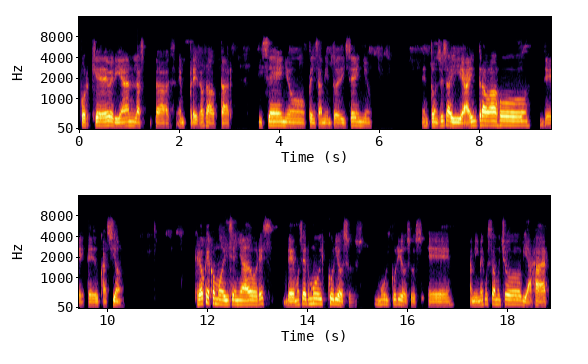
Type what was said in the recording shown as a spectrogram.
por qué deberían las, las empresas adoptar diseño, pensamiento de diseño. Entonces ahí hay un trabajo de, educación. Creo que como diseñadores debemos ser muy curiosos, muy curiosos. Eh, a mí me gusta mucho viajar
